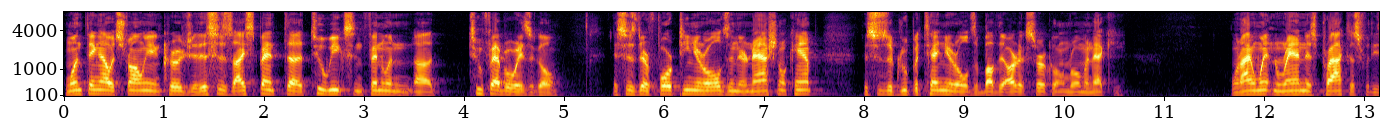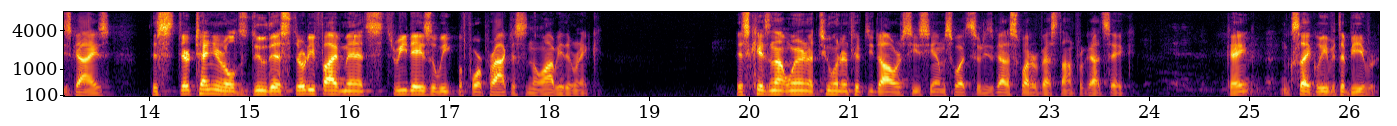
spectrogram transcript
One thing I would strongly encourage you. This is I spent uh, two weeks in Finland uh, two Februarys ago. This is their 14-year-olds in their national camp. This is a group of 10-year-olds above the Arctic Circle in Rovaniemi. When I went and ran this practice for these guys, this, their 10-year-olds do this 35 minutes, three days a week before practice in the lobby of the rink. This kid's not wearing a $250 CCM sweatsuit. He's got a sweater vest on, for God's sake. Okay? Looks like Leave It to Beaver.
